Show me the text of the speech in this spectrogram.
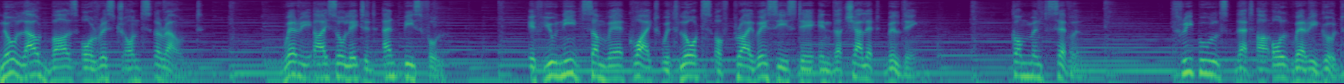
No loud bars or restaurants around. Very isolated and peaceful. If you need somewhere quiet with lots of privacy stay in the chalet building. Comment 7. Three pools that are all very good.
